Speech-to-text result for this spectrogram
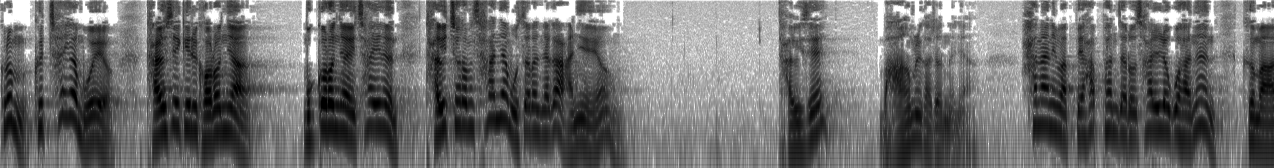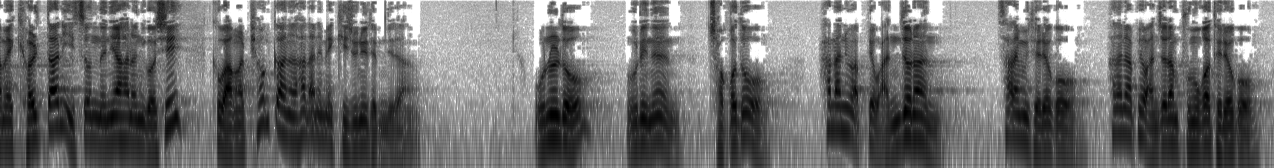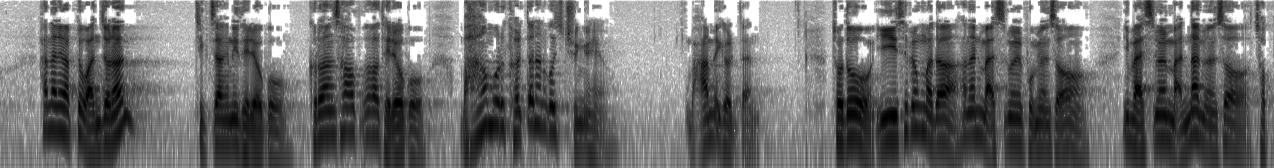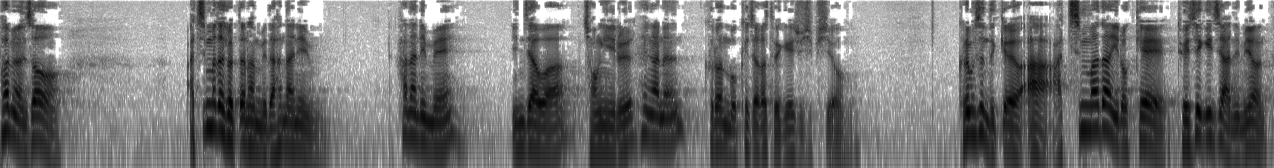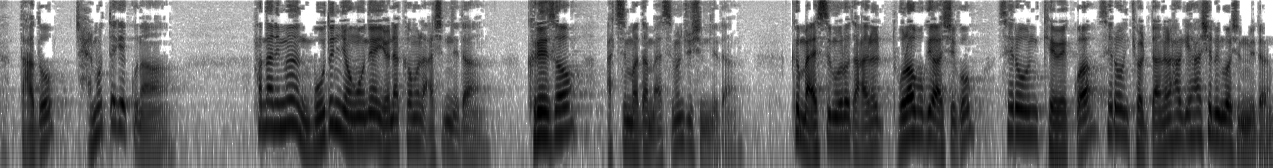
그럼 그 차이가 뭐예요? 다윗의 길을 걸었냐 못 걸었냐의 차이는 다윗처럼 살았냐 못 살았냐가 아니에요. 다윗의 마음을 가졌느냐 하나님 앞에 합한 자로 살려고 하는 그 마음의 결단이 있었느냐 하는 것이 그 왕을 평가하는 하나님의 기준이 됩니다. 오늘도 우리는 적어도 하나님 앞에 완전한 사람이 되려고 하나님 앞에 완전한 부모가 되려고 하나님 앞에 완전한 직장인이 되려고 그러한 사업가가 되려고 마음으로 결단하는 것이 중요해요. 마음의 결단. 저도 이 새벽마다 하나님 말씀을 보면서 이 말씀을 만나면서 접하면서 아침마다 결단합니다. 하나님, 하나님의 인자와 정의를 행하는 그런 목회자가 되게 해주십시오. 그러면서 느껴요. 아, 아침마다 이렇게 되새기지 않으면 나도 잘못되겠구나. 하나님은 모든 영혼의 연약함을 아십니다. 그래서 아침마다 말씀을 주십니다. 그 말씀으로 나를 돌아보게 하시고 새로운 계획과 새로운 결단을 하게 하시는 것입니다.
